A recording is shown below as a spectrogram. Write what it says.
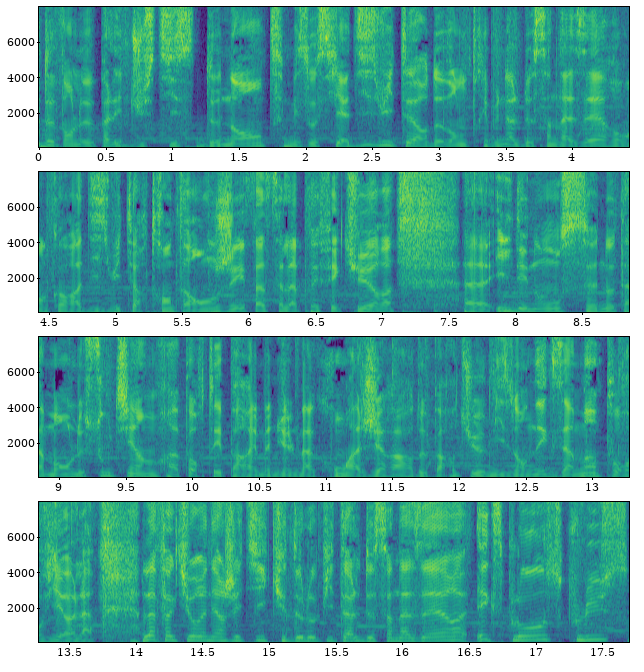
devant le palais de justice de Nantes, mais aussi à 18h devant le tribunal de Saint-Nazaire ou encore à 18h30 à Angers face à la préfecture. Euh, il dénonce notamment le soutien apporté par Emmanuel Macron à Gérard Depardieu, mis en examen pour viol. La facture énergétique de l'hôpital de Saint-Nazaire explose, plus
